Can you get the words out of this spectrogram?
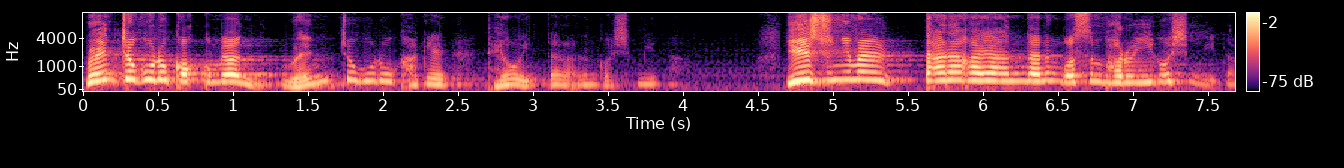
왼쪽으로 꺾으면 왼쪽으로 가게 되어 있다라는 것입니다. 예수님을 따라가야 한다는 것은 바로 이것입니다.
